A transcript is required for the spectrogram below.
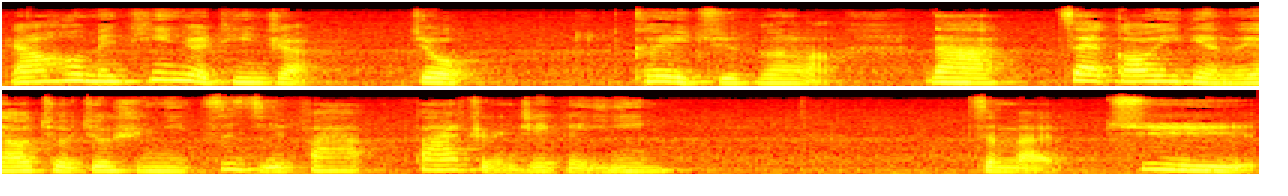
然后后面听着听着就可以区分了。那再高一点的要求就是你自己发发准这个音，怎么去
